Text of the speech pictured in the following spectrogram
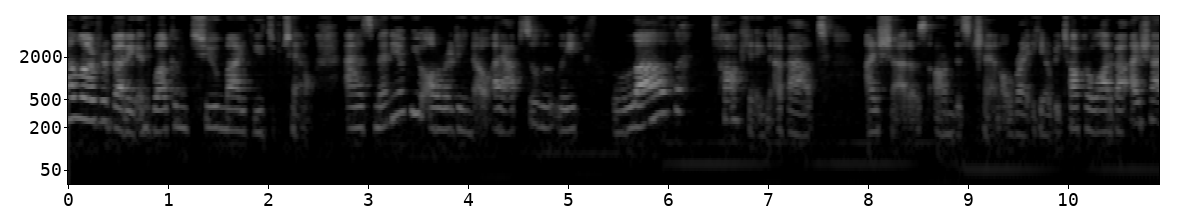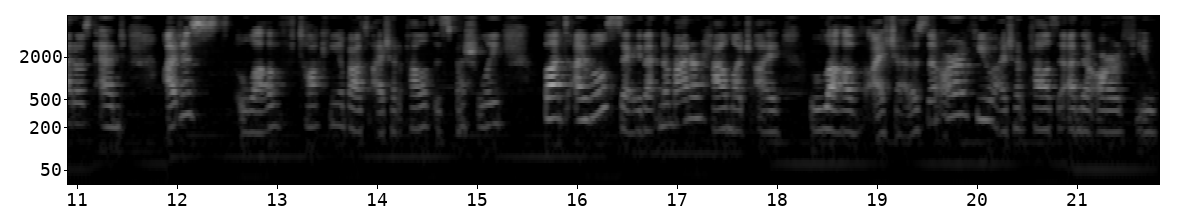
Hello everybody and welcome to my YouTube channel. As many of you already know, I absolutely love talking about eyeshadows on this channel right here. We talk a lot about eyeshadows and I just love talking about eyeshadow palettes especially but I will say that no matter how much I love eyeshadows, there are a few eyeshadow palettes and there are a few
